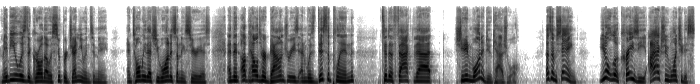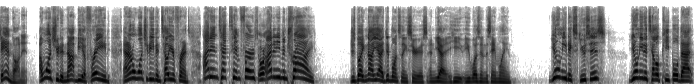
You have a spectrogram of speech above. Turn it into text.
maybe it was the girl that was super genuine to me and told me that she wanted something serious and then upheld her boundaries and was disciplined to the fact that she didn't want to do casual. That's what I'm saying. You don't look crazy. I actually want you to stand on it. I want you to not be afraid. And I don't want you to even tell your friends, I didn't text him first or I didn't even try. Just be like, no, yeah, I did want something serious. And yeah, he, he wasn't in the same lane. You don't need excuses. You don't need to tell people that,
